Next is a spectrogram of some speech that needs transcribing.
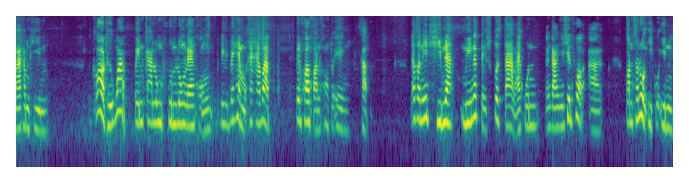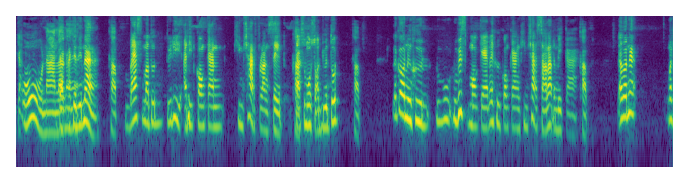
มาทำทีม ก็ถือว่าเป็นการลงทุนลงแรงของเดวิดแบ็คแฮมคล้ายๆว่าเป็นความฝันของตัวเองครับ แล้วตอนนี้ทีมเนี่ยมีนักเตะซูเปอร์สตาร์หลายคนดังๆอย่างเช่นพวกอ่ากอนซาโลอีโกอินจากโอ้นานแล้จาวกนะอาร์เจนตินาครับแบสมาตูดิดีอดีตกองกลารทีมชาติฝรั่งเศสครับจากสโมสรยูเวนตุสครับ แล้วก็หนึ่งคือลูลูวิสมอร์แกนนั่นคือกองกลางทีมชาติสหรัฐอเมริกาครับ แล้วตอนเนี้ย มัน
